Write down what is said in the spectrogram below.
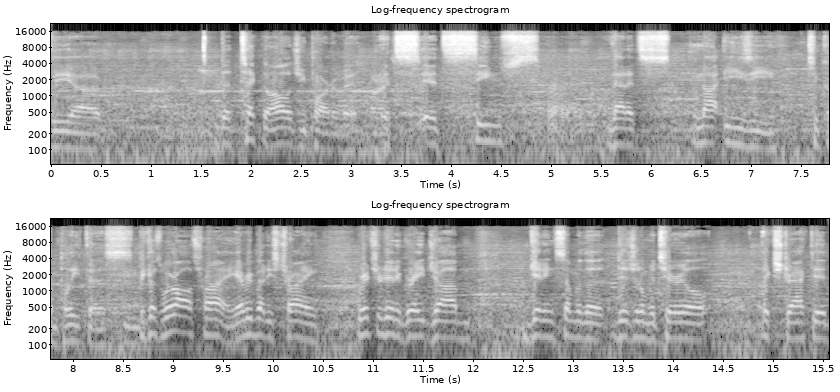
the uh, the technology part of it. It's it seems that it's not easy to complete this mm-hmm. because we're all trying. Everybody's trying. Richard did a great job getting some of the digital material extracted.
